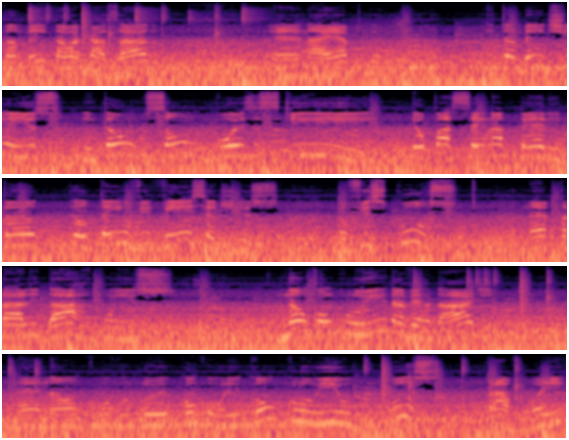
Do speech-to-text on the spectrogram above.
também estava casado é, na época, que também tinha isso. Então são coisas que eu passei na pele, então eu, eu tenho vivência disso. Eu fiz curso né, para lidar com isso. Não concluí, na verdade, né, não concluí, concluí, concluí o curso, travou aí,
